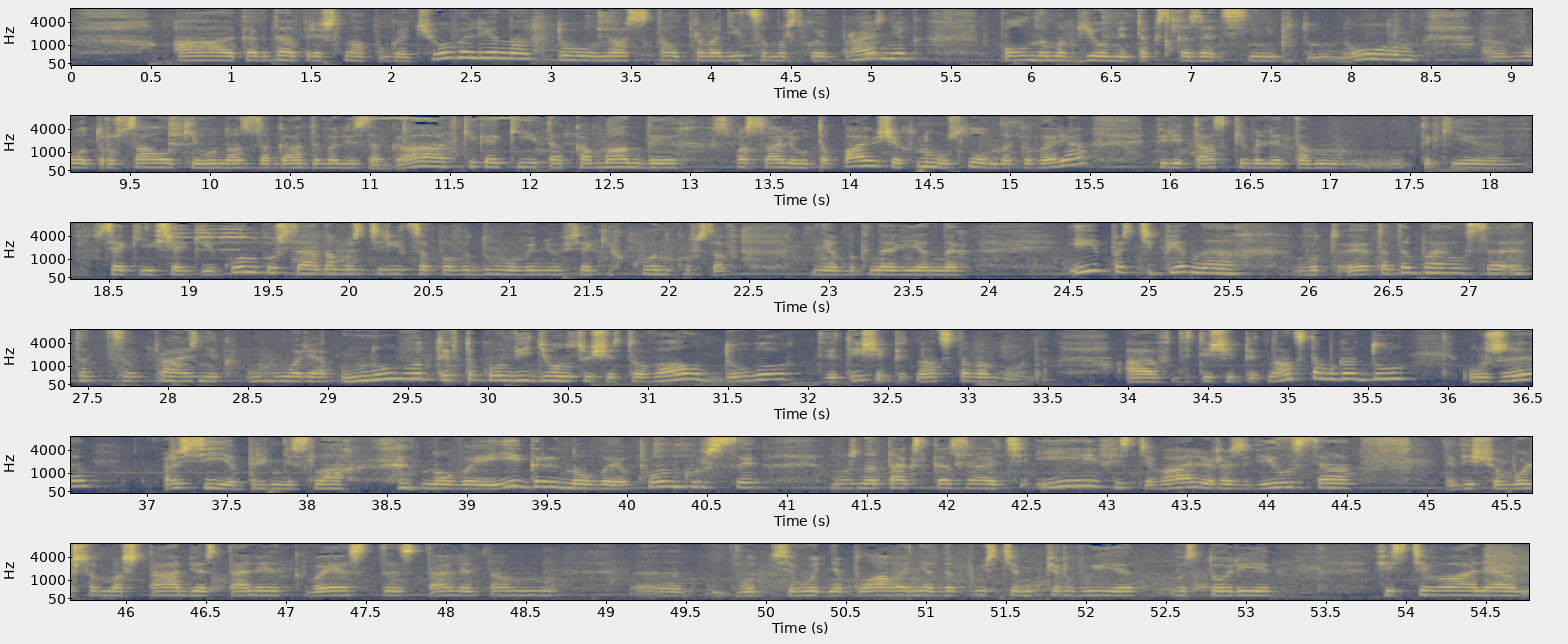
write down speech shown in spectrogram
А когда пришла Пугачева Лена, то у нас стал проводиться морской праздник в полном объеме, так сказать, с Нептуном. Вот, русалки у нас загадывали загадки какие-то, команды спасали утопающих, ну, условно говоря, перетаскивали там такие всякие-всякие конкурсы. Она мастерица по выдумыванию всяких конкурсов необыкновенных. И постепенно вот это добавился, этот праздник у моря. Ну вот и в таком виде он существовал до 2015 года. А в 2015 году уже Россия принесла новые игры, новые конкурсы, можно так сказать, и фестиваль развился в еще большем масштабе, стали квесты, стали там э, вот сегодня плавание, допустим, впервые в истории фестиваля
